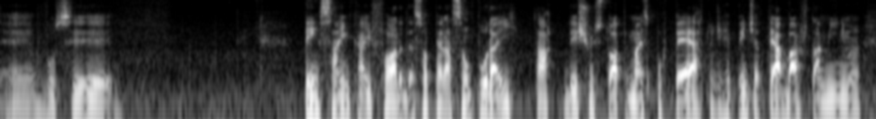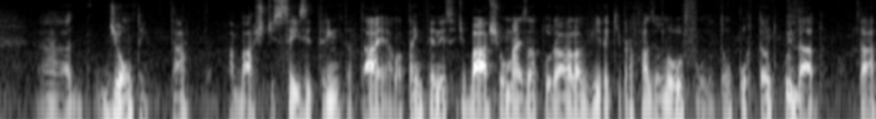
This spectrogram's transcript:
é, você pensar em cair fora dessa operação por aí, tá? Deixa um stop mais por perto, de repente até abaixo da mínima uh, de ontem, tá? Abaixo de 6,30, tá? Ela está em tendência de baixa, o mais natural ela vir aqui para fazer um novo fundo. Então, portanto, cuidado, tá?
